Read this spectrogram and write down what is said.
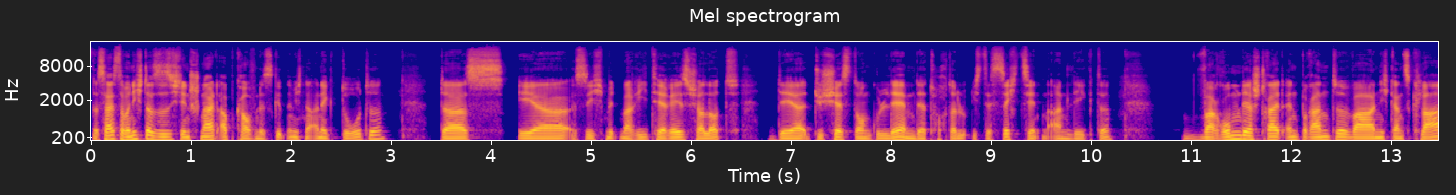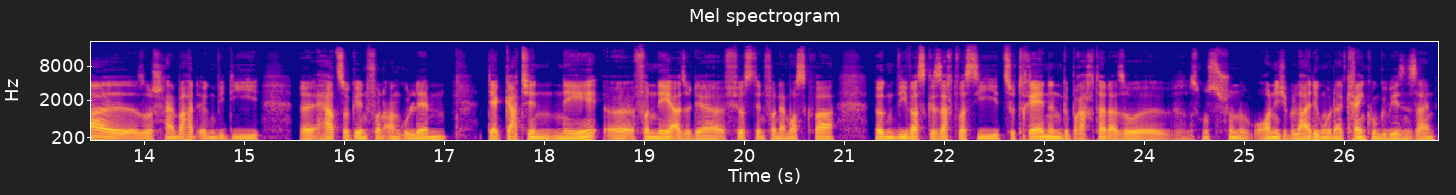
Das heißt aber nicht, dass er sich den Schneid abkaufen. Es gibt nämlich eine Anekdote, dass er sich mit Marie-Thérèse Charlotte, der Duchesse d'Angoulême, der Tochter Ludwigs XVI., anlegte. Warum der Streit entbrannte, war nicht ganz klar. Also scheinbar hat irgendwie die äh, Herzogin von Angoulême der Gattin Ney, äh, von Ney, also der Fürstin von der Moskwa, irgendwie was gesagt, was sie zu Tränen gebracht hat. Also äh, es muss schon eine ordentliche Beleidigung oder Kränkung gewesen sein.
